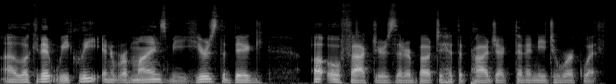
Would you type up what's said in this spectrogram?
I look at it weekly and it reminds me here's the big uh oh factors that are about to hit the project that I need to work with.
